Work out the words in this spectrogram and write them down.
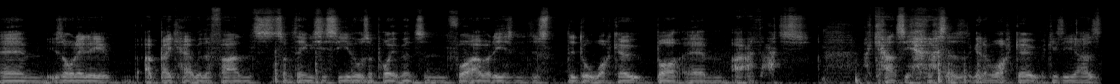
um, he's already a big hit with the fans. Sometimes you see those appointments and for whatever reason just they don't work out. But um, I, I, just, I can't see how this isn't going to work out because he has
